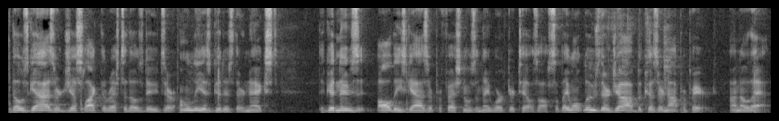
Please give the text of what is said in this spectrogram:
those guys are just like the rest of those dudes. They're only as good as their next. The good news, all these guys are professionals and they work their tails off. So they won't lose their job because they're not prepared. I know that.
